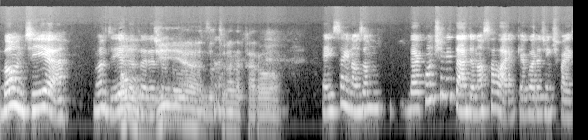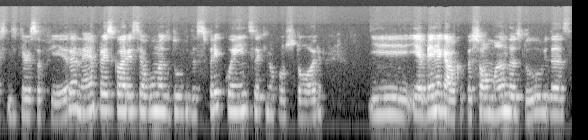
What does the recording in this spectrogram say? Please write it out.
Bom dia. Bom dia, Bom doutora dia, doutora Ana Carol. É isso aí, nós vamos dar continuidade à nossa live, que agora a gente faz de terça-feira, né, para esclarecer algumas dúvidas frequentes aqui no consultório. E, e é bem legal que o pessoal manda as dúvidas,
